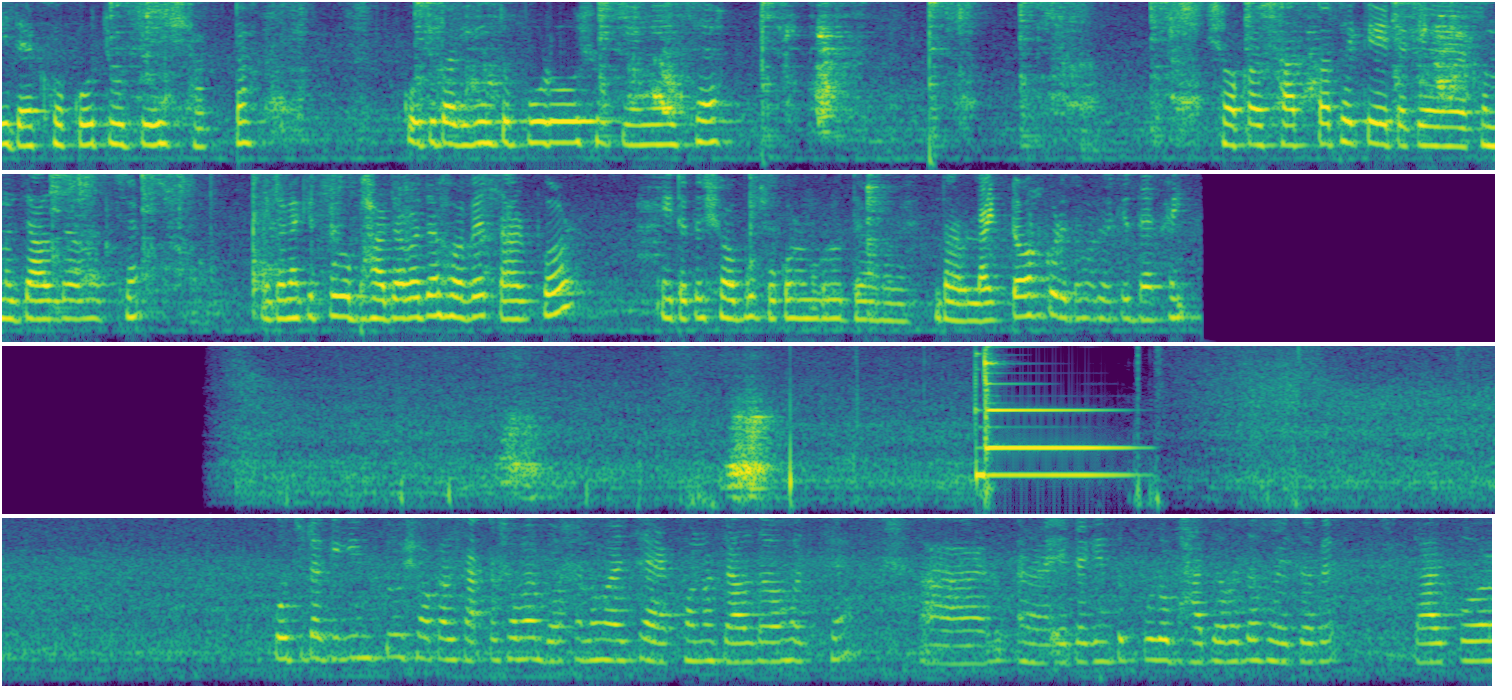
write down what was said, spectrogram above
এই দেখো কচুর যে শাকটা। কচুটাকে কিন্তু পুরো শুকিয়ে নিয়েছে। সকাল সাতটা থেকে এটাকে এখনও জাল দেওয়া হচ্ছে। এটা নাকি পুরো ভাজা ভাজা হবে, তারপর এটাতে সব উপকরণগুলো দেওয়া হবে। দাঁড়াও লাইটটা অন করে তোমাদেরকে দেখাই। কচুটাকে কিন্তু সকাল চারটার সময় বসানো হয়েছে, এখনও জাল দেওয়া হচ্ছে। আর এটা কিন্তু পুরো ভাজা ভাজা হয়ে যাবে। তারপর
